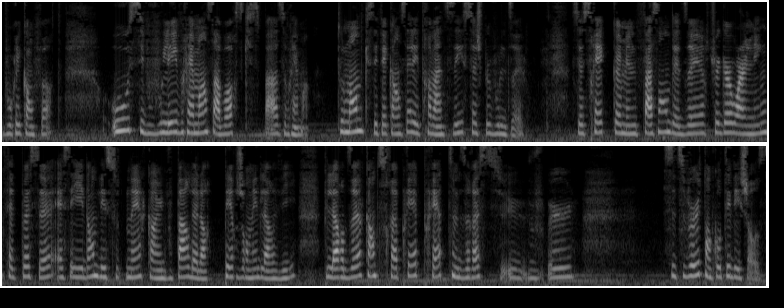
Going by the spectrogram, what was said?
vous réconforte, ou si vous voulez vraiment savoir ce qui se passe vraiment. Tout le monde qui s'est fait cancel est traumatisé, ça je peux vous le dire ce serait comme une façon de dire trigger warning, faites pas ça, essayez donc de les soutenir quand ils vous parlent de leur pire journée de leur vie, puis leur dire quand tu seras prêt, prête, tu me diras si tu veux si tu veux ton côté des choses.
